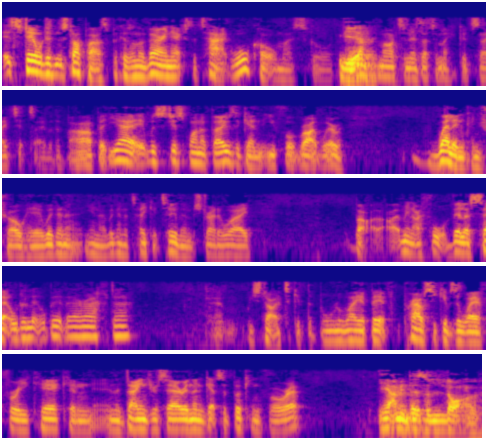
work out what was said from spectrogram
it still didn't stop us because on the very next attack, Walcott almost scored. Yeah. Martinez had to make a good save, tipped over the bar. But yeah, it was just one of those again that you thought, right, we're well in control here. We're gonna, you know, we're gonna take it to them straight away. But I mean, I thought Villa settled a little bit thereafter. Um, we started to give the ball away a bit. Prowsey gives away a free kick and in a dangerous area and then gets a booking for it. Yeah, I mean, there's a lot of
